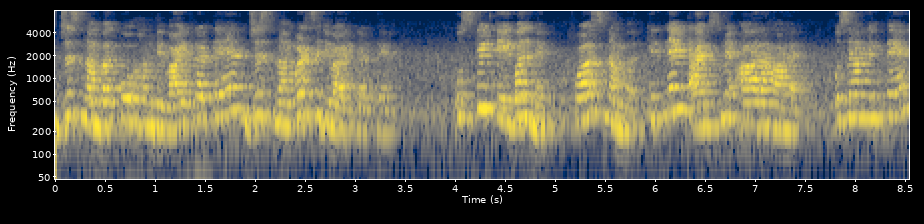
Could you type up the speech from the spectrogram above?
जिस नंबर को हम डिवाइड करते हैं जिस नंबर से डिवाइड करते हैं। उसके टेबल में फ़र्स्ट नंबर कितने टाइम्स में आ रहा है उसे हम लिखते हैं।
